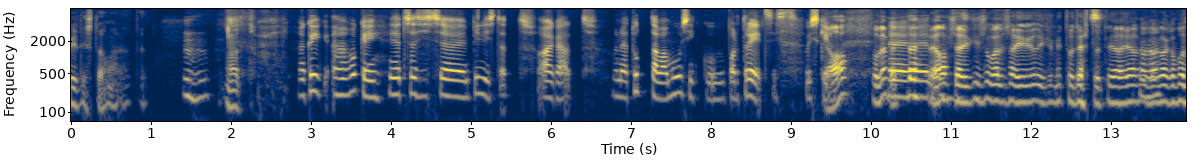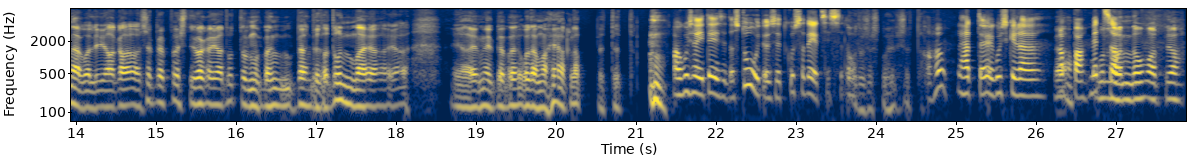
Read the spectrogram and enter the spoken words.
pildistama, et, et mm -hmm. vot. no kõik äh,, okei okay., nii et sa siis äh, pildistad aeg-ajalt mõne tuttava muusiku portreed siis kuskil. jah, tuleb ette äh,, jah, saigi suvel sai õige mitu tehtud ja, ja uh -huh. väga põnev oli, aga see peab tõesti väga hea tuttav, ma pean, pean teda tundma ja, ja ja, ja meil peab olema hea klapp, et, et aga kui sa ei tee seda stuudios, et kus sa teed siis seda? looduses põhiliselt. ahah, lähed kuskile rappa, metsa? mul on omad jah,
